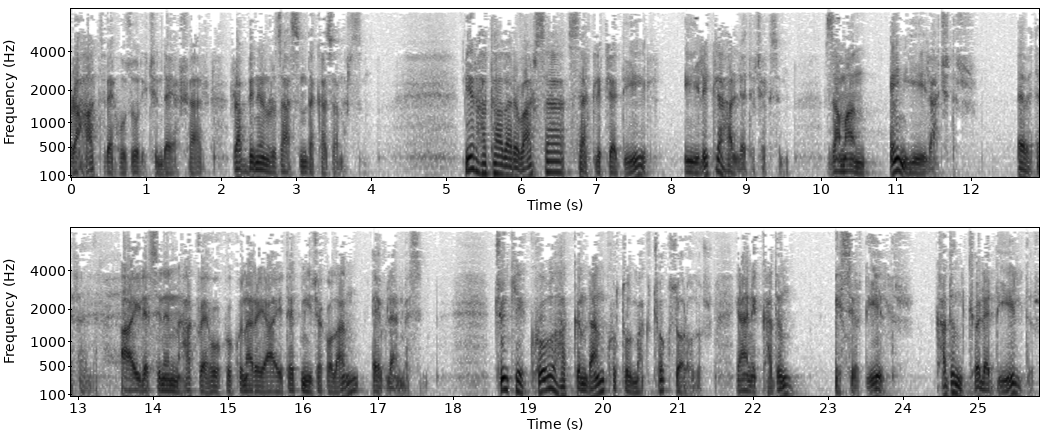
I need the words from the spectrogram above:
rahat ve huzur içinde yaşar, Rabbinin rızasında kazanırsın. Bir hataları varsa sertlikle değil, iyilikle halledeceksin. Zaman en iyi ilaçtır. Evet efendim. Ailesinin hak ve hukukuna riayet etmeyecek olan evlenmesin. Çünkü kul hakkından kurtulmak çok zor olur. Yani kadın esir değildir. Kadın köle değildir.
